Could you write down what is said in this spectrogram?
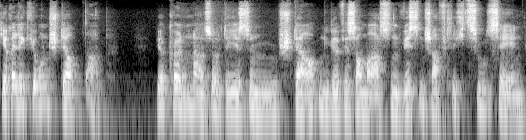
die Religion stirbt ab. Wir können also diesem Sterben gewissermaßen wissenschaftlich zusehen.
